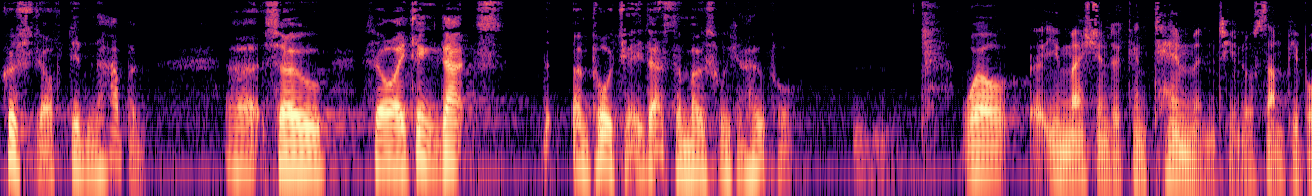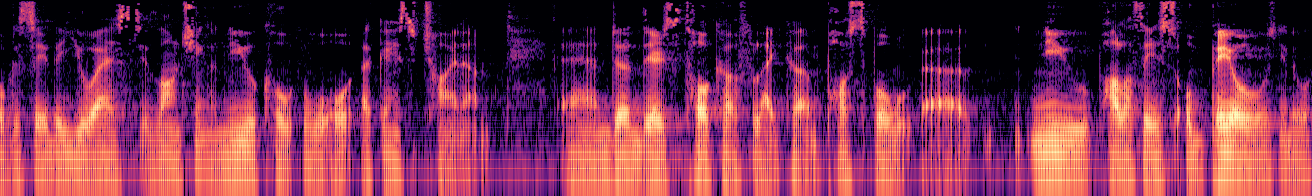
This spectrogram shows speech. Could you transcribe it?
Khrushchev, didn't happen. Uh, so, so I think that's unfortunately that's the most we can hope for. Well, uh, you mentioned the containment. You know, some people would say the U.S. is launching a new Cold War against China, and uh, there's talk of like possible uh, new policies or bills. You know,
